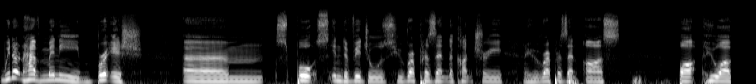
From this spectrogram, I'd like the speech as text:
we don't have many British um sports individuals who represent the country and who represent us, but who are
